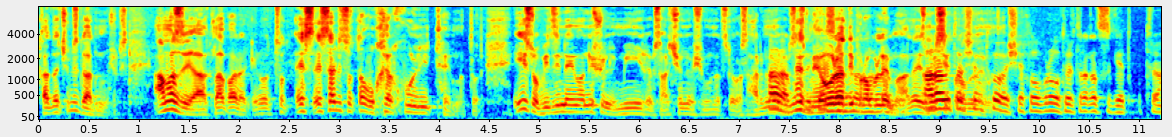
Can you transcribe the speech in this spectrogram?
გადაჭრის გადმოჭრის. ამაზეა აქ ლაპარაკი, რომ ეს ეს არის ცოტა უხერხული თემა, თორე ის რომ ბიზნე ივანიშვილი მიიღებს არჩევნებში მონაწილეობას არ მიიღებს, ეს მეორადი პრობლემაა და ეს მისი პრობლემაა. არავითარ შემთხვევაში ახლა უბრალოდ ერთ რაღაცას გეტყვით რა.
